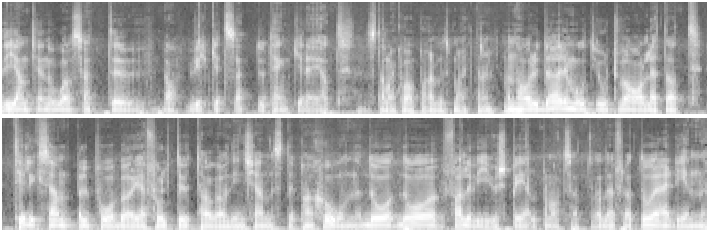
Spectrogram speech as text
Egentligen oavsett eh, ja, vilket sätt du tänker dig att stanna kvar på arbetsmarknaden. Men har du däremot gjort valet att till exempel påbörja fullt uttag av din tjänstepension, då, då faller vi ur spel på något sätt. Va? Därför att då är din,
